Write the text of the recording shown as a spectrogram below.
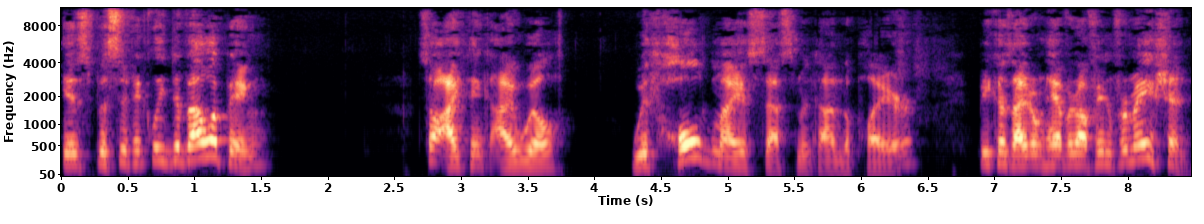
is specifically developing. So I think I will withhold my assessment on the player because I don't have enough information.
